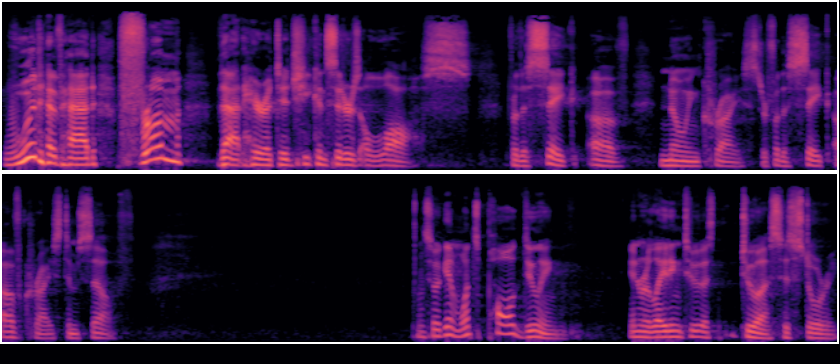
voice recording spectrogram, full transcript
would have had from that heritage, he considers a loss for the sake of knowing Christ or for the sake of Christ himself. And so, again, what's Paul doing in relating to us, to us his story?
